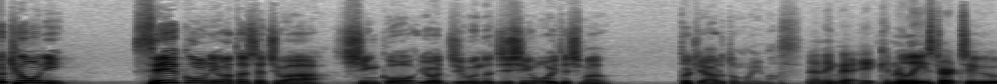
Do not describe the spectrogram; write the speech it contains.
況に成功に私たちは信仰要は自分の自信を置いてしまう時あると思います I think that it can really start to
